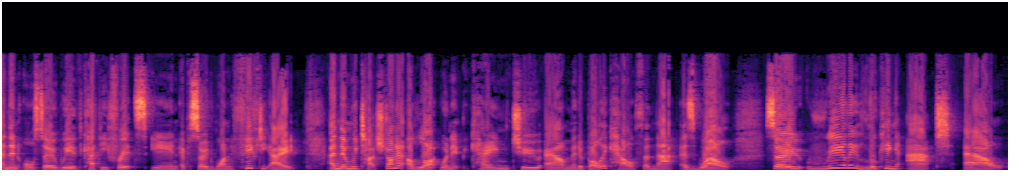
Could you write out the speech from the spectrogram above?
And then also with Kathy Fritz in episode 158. And then we touched on it a lot when it came to to our metabolic health and that as well. So, really looking at our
